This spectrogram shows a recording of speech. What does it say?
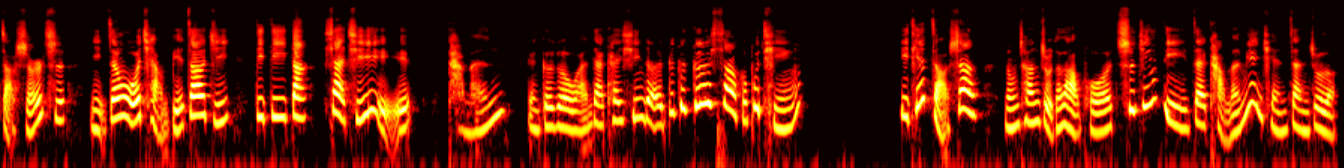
找食儿吃。”你争我抢，别着急，滴滴答，下起雨。卡门跟哥哥玩的开心的咯咯咯笑个不停。一天早上，农场主的老婆吃惊地在卡门面前站住了。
